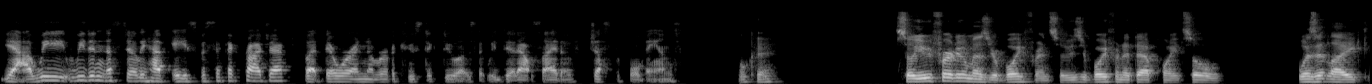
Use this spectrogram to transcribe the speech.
yeah, we we didn't necessarily have a specific project, but there were a number of acoustic duos that we did outside of just the full band. Okay. So you refer to him as your boyfriend. So he was your boyfriend at that point. So was it like,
